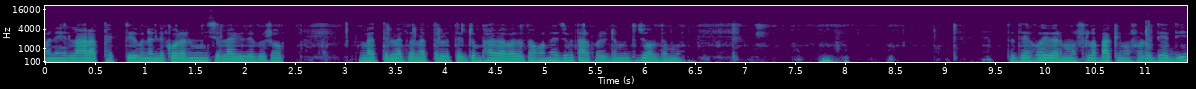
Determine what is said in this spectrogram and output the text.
মানে লাড়া থাকতে হবে, নাহলে কড়ার নিচে লাগে যাবে সব। লাতে লাতে লাতে লাতে একদম ভাজা ভাজা তখন হয়ে যাবে, তারপরে এটার মধ্যে জল দেবো। তো দেখো এবার মশলা, বাকি মশলাটা দিয়ে দিই।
